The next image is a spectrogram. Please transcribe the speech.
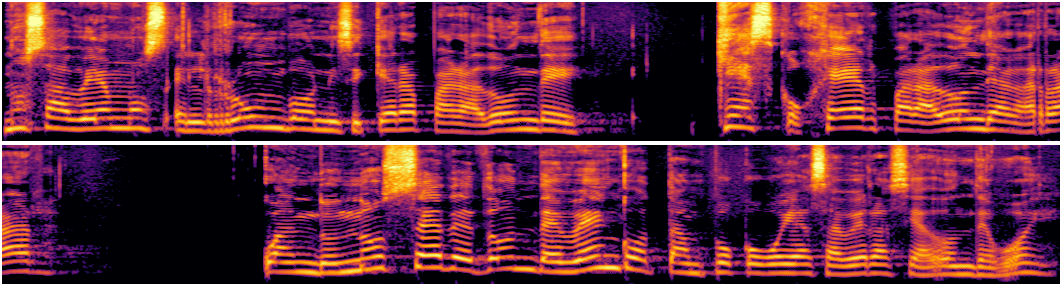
No sabemos el rumbo, ni siquiera para dónde, qué escoger, para dónde agarrar. Cuando no sé de dónde vengo, tampoco voy a saber hacia dónde voy.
